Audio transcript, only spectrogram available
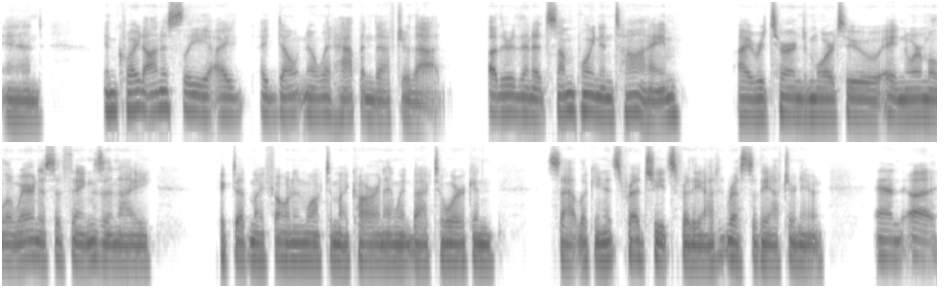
and and quite honestly, I, I don't know what happened after that, other than at some point in time, I returned more to a normal awareness of things and I picked up my phone and walked to my car and I went back to work and sat looking at spreadsheets for the rest of the afternoon. And uh,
